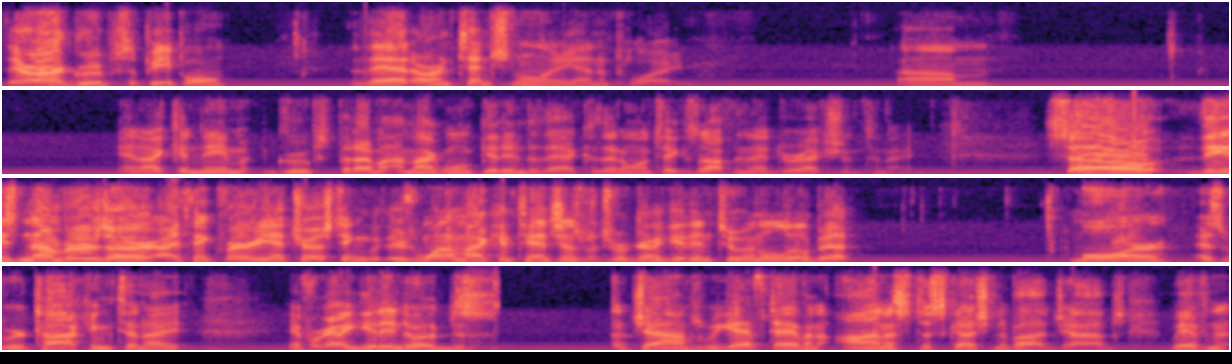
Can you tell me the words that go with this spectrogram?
there are groups of people that are intentionally unemployed. Um, and I can name groups, but I'm, I'm not won't get into that because I don't want to take us off in that direction tonight. So these numbers are, I think, very interesting. There's one of my contentions, which we're going to get into in a little bit more as we're talking tonight. If we're going to get into a, jobs, we have to have an honest discussion about jobs. We have an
